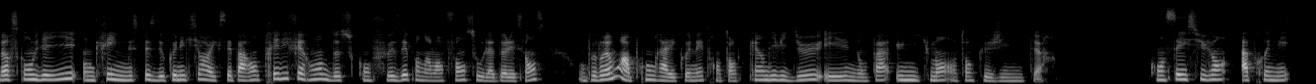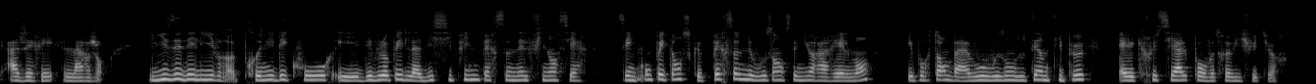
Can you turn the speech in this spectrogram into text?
Lorsqu'on vieillit, on crée une espèce de connexion avec ses parents très différente de ce qu'on faisait pendant l'enfance ou l'adolescence. On peut vraiment apprendre à les connaître en tant qu'individu et non pas uniquement en tant que géniteur. Conseil suivant, apprenez à gérer l'argent. Lisez des livres, prenez des cours et développez de la discipline personnelle financière. C'est une compétence que personne ne vous enseignera réellement et pourtant bah, vous vous en doutez un petit peu, elle est cruciale pour votre vie future.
